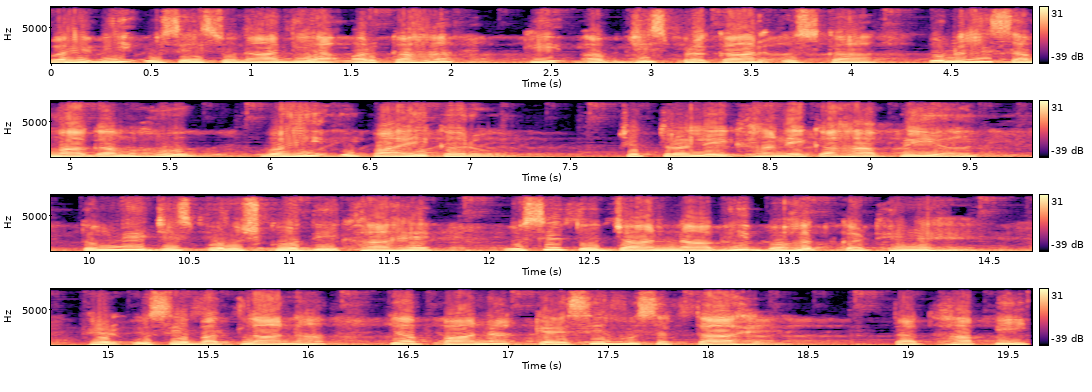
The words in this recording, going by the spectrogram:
वह भी उसे सुना दिया और कहा कि अब जिस प्रकार उसका पुनः समागम हो, वही उपाय करो। चित्रलेखा ने कहा, प्रिय, तुमने जिस पुरुष को देखा है, उसे तो जानना भी बहुत कठिन है। फिर उसे बतलाना, या पाना कैसे हो सकता है? तथापि,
